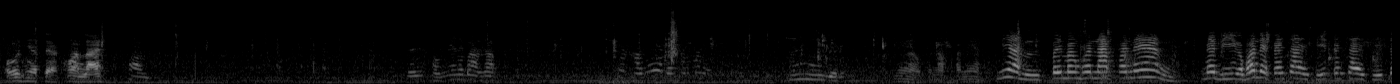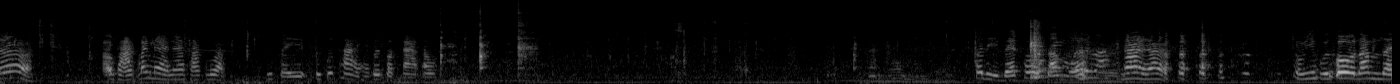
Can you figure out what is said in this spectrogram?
เขาเฮียแตกหอนไร ของเนี่ยในบ้านเราเขาเนี่ยไปทำไมมันมีเย็นเนี่ยพนักพนักเนี่ยไปเมืองพนับพะแนงแม่บีกับพ่อเนี่ยไปใส่สีไปใส่สีเด้อเอาผักไม่แม่เนี่ยผักลวกที่ไปสุดท้ายให้เพิ่นประกาศเอาพอดีแบตโทรศัพท์เหมือนได้ได้ผมมีผู้โทรนำได้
